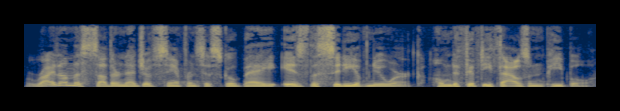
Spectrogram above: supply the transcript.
Right on the southern edge of San Francisco Bay is the city of Newark, home to 50,000 people.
